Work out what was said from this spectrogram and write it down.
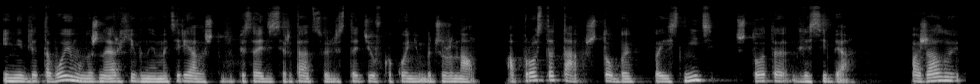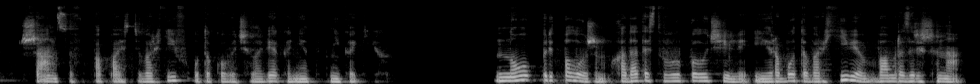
И не для того ему нужны архивные материалы, чтобы писать диссертацию или статью в какой-нибудь журнал, а просто так, чтобы пояснить что-то для себя. Пожалуй, шансов попасть в архив у такого человека нет никаких. Но, предположим, ходатайство вы получили, и работа в архиве вам разрешена.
